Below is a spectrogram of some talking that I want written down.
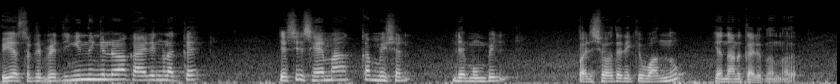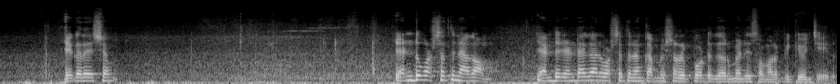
P S certificate ഇങ്ങനെയുള്ള കാര്യങ്ങളൊക്കെ ജസ്റ്റിസ് ഹേമ കമ്മീഷന്റെ മുമ്പിൽ പരിശോധനയ്ക്ക് വന്നു എന്നാണ് കരുതുന്നത്. ഏകദേശം രണ്ട് വർഷത്തിനകം രണ്ട് രണ്ടേകാൽ വർഷത്തിനകം കമ്മീഷൻ റിപ്പോർട്ട് ഗവൺമെന്റ് സമർപ്പിക്കുകയും ചെയ്തു.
